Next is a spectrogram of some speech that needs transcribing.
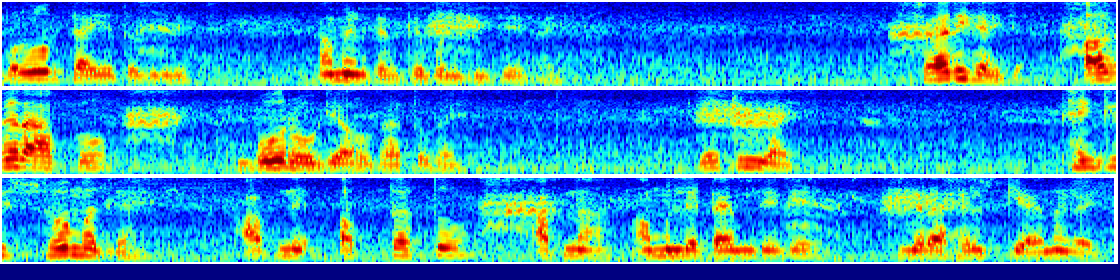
ब्लॉग चाहिए तो प्लीज़ कमेंट करके बोल दीजिए, गाइस। सॉरी गाइज़ अगर आपको बोर हो गया होगा तो गाइज़ लेकिन guys thank you so much guys आपने अब तक तो अपना अमूल्य टाइम दे के मेरा हेल्प किया ना गाइज़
